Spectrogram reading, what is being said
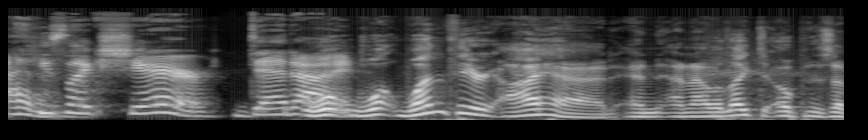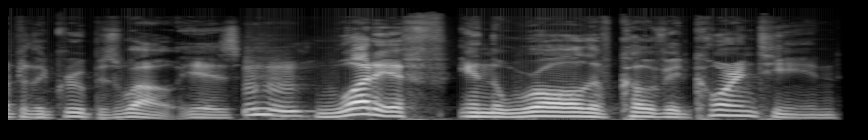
I he's know. like Cher Well, dead-eyed wha- one theory I had, and, and I would like to open this up to the group as well, is Mm-hmm. what if in the world of COVID quarantine,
